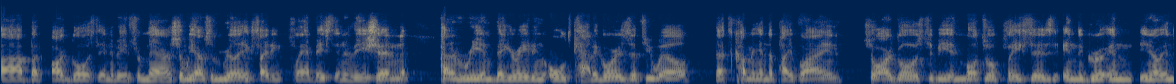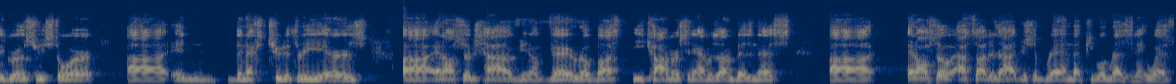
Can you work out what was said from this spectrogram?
Uh, but our goal is to innovate from there. So we have some really exciting plant based innovation kind of reinvigorating old categories, if you will, that's coming in the pipeline. So our goal is to be in multiple places in the gro- in you know in the grocery store uh, in the next two to three years, uh, and also just have you know very robust e-commerce and Amazon business, uh, and also outside of that, just a brand that people resonate with.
